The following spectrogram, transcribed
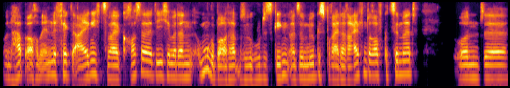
und habe auch im Endeffekt eigentlich zwei Crosser, die ich aber dann umgebaut habe, so gut es ging, also möglichst breite Reifen drauf gezimmert und äh,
